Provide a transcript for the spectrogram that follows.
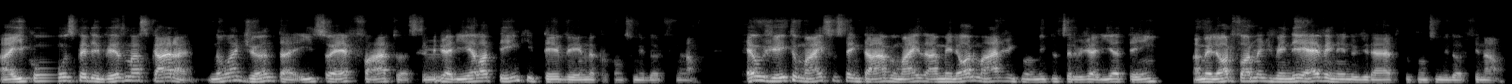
aí com os PDVs, mas, cara, não adianta, isso é fato, a cervejaria ela tem que ter venda para o consumidor final. é o jeito mais sustentável, mais a melhor margem que uma micro cervejaria tem, a melhor forma de vender é vendendo direto para o consumidor final.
